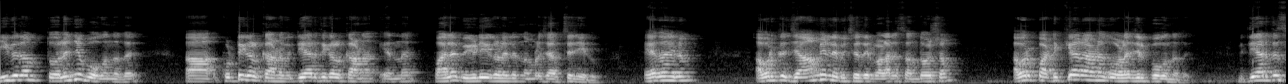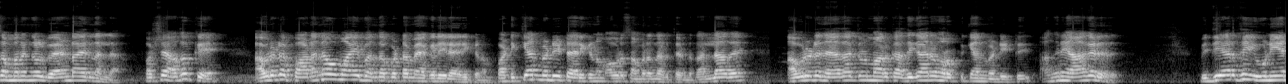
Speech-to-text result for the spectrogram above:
ജീവിതം തൊലഞ്ഞു പോകുന്നത് കുട്ടികൾക്കാണ് വിദ്യാർത്ഥികൾക്കാണ് എന്ന് പല വീഡിയോകളിലും നമ്മൾ ചർച്ച ചെയ്തു. ഏതായാലും അവർക്ക് ജാമ്യം ലഭിച്ചതിൽ വളരെ സന്തോഷം. അവർ പഠിക്കാനാണ് കോളേജിൽ പോകുന്നത്. വിദ്യാർത്ഥി സമരങ്ങൾ വേണ്ട എന്നല്ല. പക്ഷെ അതൊക്കെ അവരുടെ പഠനവുമായി ബന്ധപ്പെട്ട മേഖലയിലായിരിക്കണം. പഠിക്കാൻ വേണ്ടിയിട്ടായിരിക്കണം അവർ സമരം നടത്തേണ്ടത്. അല്ലാതെ അവരുടെ നേതാക്കന്മാർക്ക് അധികാരം ഉറപ്പിക്കാൻ വേണ്ടിയിട്ട് അങ്ങനെ ആകരുത്. വിദ്യാർത്ഥി യൂണിയൻ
